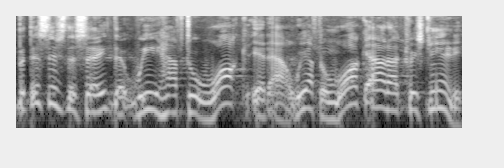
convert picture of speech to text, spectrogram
but this is to say that we have to walk it out. We have to walk out our Christianity.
